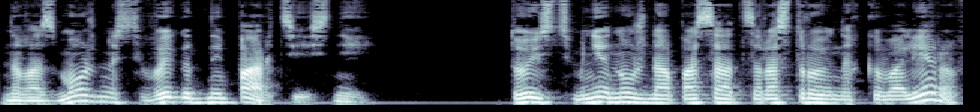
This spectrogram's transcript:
на возможность выгодной партии с ней. То есть мне нужно опасаться расстроенных кавалеров?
